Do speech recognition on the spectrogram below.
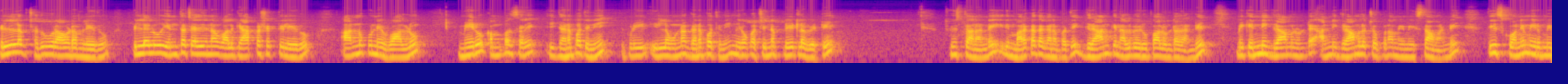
పిల్లలకు చదువు రావడం లేదు. పిల్లలు ఎంత చదివినా వాళ్ళకి జ్ఞాపకశక్తి లేదు అనుకునే వాళ్ళు మీరు కంపల్సరీ ఈ గణపతిని ఇప్పుడు ఈ- ఇలా ఉన్న గణపతిని మీరు ఒక చిన్న ప్లేట్లో పెట్టి చూస్తానండి ఇది మరకత గణపతి. గ్రామ్కి నలభై రూపాయలు ఉంటుందండి. మీకు ఎన్ని గ్రాములు ఉంటే అన్ని గ్రాముల చొప్పున మేము ఇస్తామండి. తీసుకొని మీరు మీ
